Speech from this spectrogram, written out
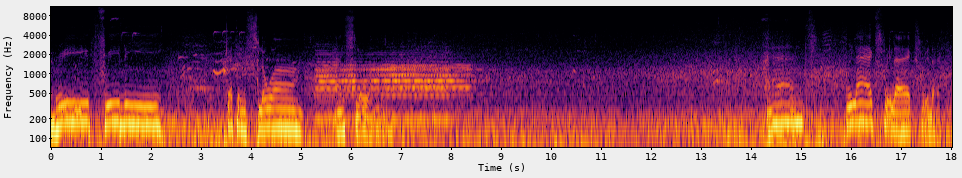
breathe freely, getting slower and slower. and relax, relax, relax.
